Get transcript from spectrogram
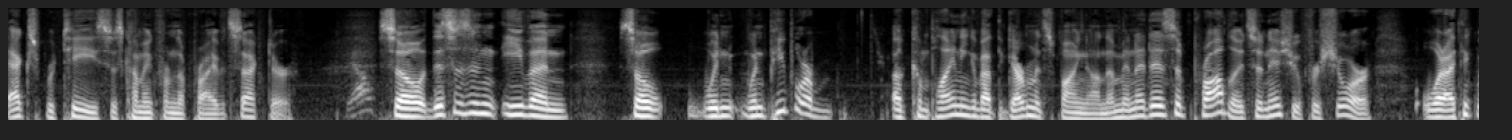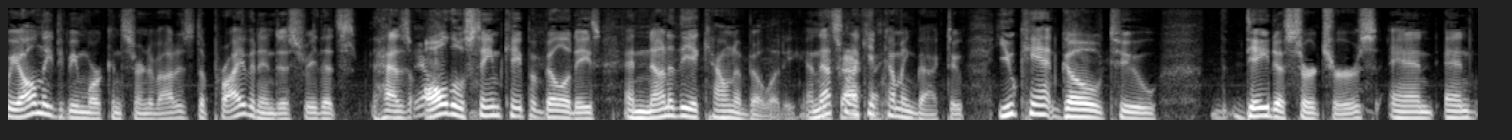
expertise is coming from the private sector. So this isn't even so when when people are uh, complaining about the government spying on them, and it is a problem. It's an issue for sure. What I think we all need to be more concerned about is the private industry that has all those same capabilities and none of the accountability. And that's what I keep coming back to. You can't go to data searchers and and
